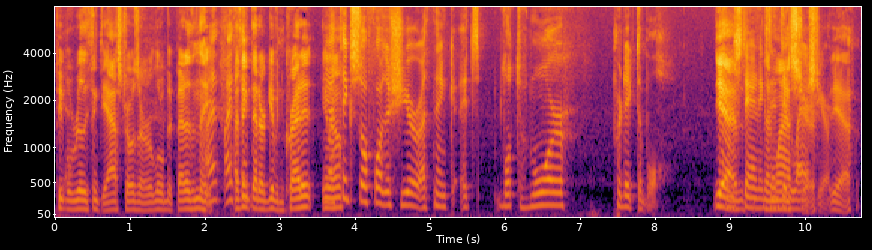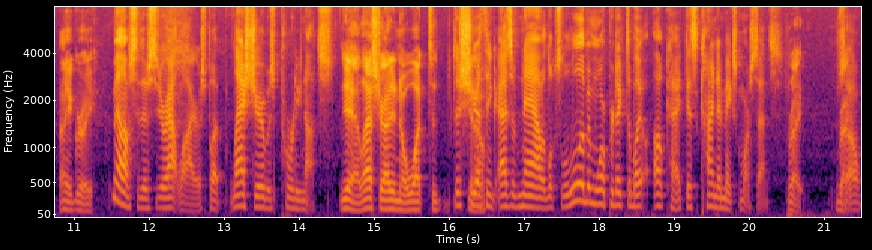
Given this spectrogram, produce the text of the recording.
People really think the Astros are a little bit better than they. I- I I, think, think- that are given credit. You yeah, know. I think so far this year, I think it's looked more predictable. yeah, standings than than last, last year. Yeah, I agree. I mean, obviously there's your outliers, but last year was pretty nuts. Yeah, last year I didn't know what to. This year, I think as of now, it looks a little bit more predictable. Like, Okay, this kind of makes more sense. Right. Right. So,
